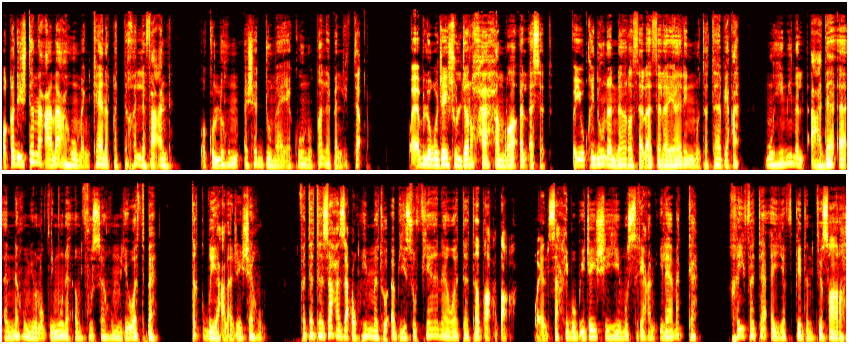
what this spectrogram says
وقد اجتمع معه من كان قد تخلف عنه وكلهم أشد ما يكون طلبا للثأر. ويبلغ جيش الجرحى حمراء الأسد فيوقدون النار ثلاث ليال متتابعة مهمين الأعداء أنهم ينظمون أنفسهم لوثبة تقضي على جيشهم. فتتزعزع همة أبي سفيان وتتضعضع وينسحب بجيشه مسرعا إلى مكة خيفة أن يفقد انتصاره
